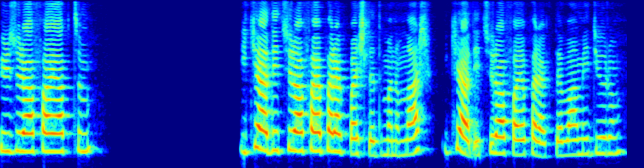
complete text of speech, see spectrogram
bir zürafa yaptım. 2 adet zürafa yaparak başladım hanımlar. 2 adet zürafa yaparak devam ediyorum.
